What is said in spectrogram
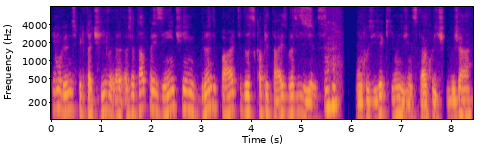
tem uma grande expectativa, ela já está presente em grande parte das capitais brasileiras. Uhum. Inclusive aqui onde a gente está, Curitiba, já,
